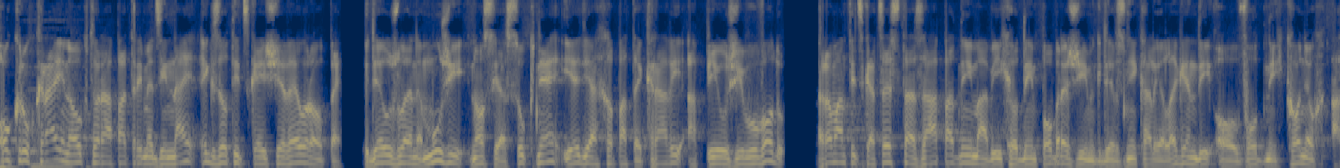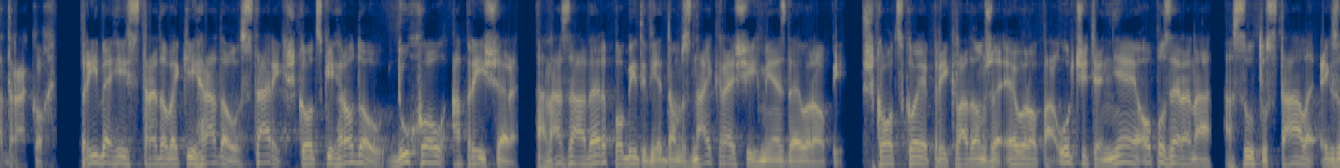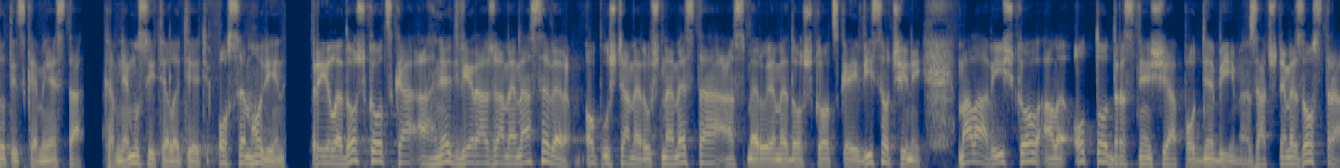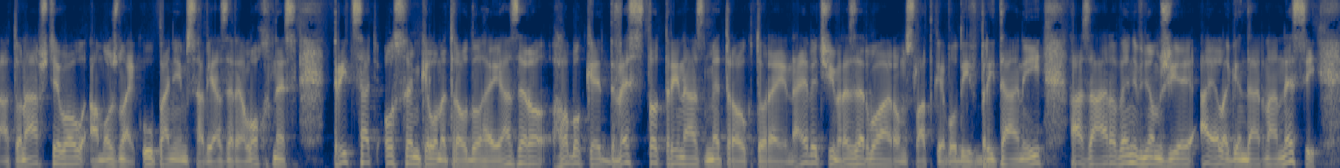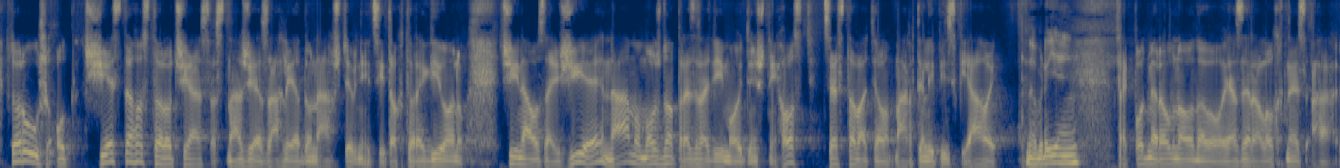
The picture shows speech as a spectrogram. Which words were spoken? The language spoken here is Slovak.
Okruh krajinou, ktorá patrí medzi najexotickejšie v Európe, kde už len muži nosia sukne, jedia chlpaté kravy a pijú živú vodu. Romantická cesta západným a východným pobrežím, kde vznikali legendy o vodných koňoch a drakoch. Príbehy stredovekých hradov, starých škótskych rodov, duchov a príšer. A na záver pobyt v jednom z najkrajších miest Európy. Škótsko je príkladom, že Európa určite nie je opozeraná a sú tu stále exotické miesta, kam nemusíte letieť 8 hodín. Príle do Škótska a hneď vyrážame na sever. Opúšťame rušné mesta a smerujeme do škótskej Vysočiny. Malá výškou, ale o to drsnejšia pod nebím. Začneme z Ostra a to návštevou a možno aj kúpaním sa v jazere Loch Ness. 38 km dlhé jazero, hlboké 213 metrov, ktoré je najväčším rezervoárom sladkej vody v Británii a zároveň v ňom žije aj legendárna Nessie, ktorú už od 6. storočia sa snažia zahliadnúť návštevníci tohto regiónu. Či naozaj žije, na nám možno prezradí môj dnešný host, cestovateľ Martin Lipinský. Ahoj. Dobrý deň. Tak poďme rovno do jazera Loch Ness a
